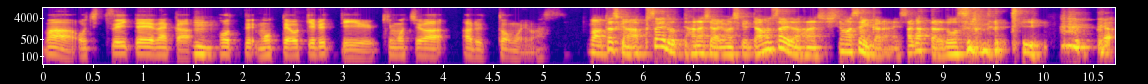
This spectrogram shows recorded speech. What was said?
まあ、落ち着いてなんかうって,、持っておけるっていう気持ちはあると思います。まあ確かにアップサイドって話はありましたけど、ダウンサイドの話してませんからね、下がったらどうするんだっていう、いや、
